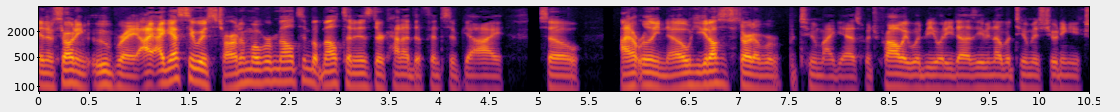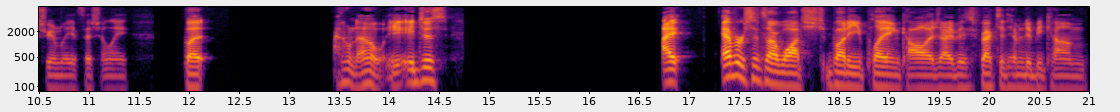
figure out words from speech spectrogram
and they're starting Oubre. I, I guess they would start him over Melton, but Melton is their kind of defensive guy, so I don't really know. He could also start over Batum, I guess, which probably would be what he does, even though Batum is shooting extremely efficiently. But I don't know. It, it just I ever since I watched Buddy play in college, I've expected him to become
